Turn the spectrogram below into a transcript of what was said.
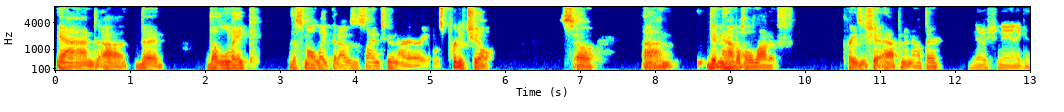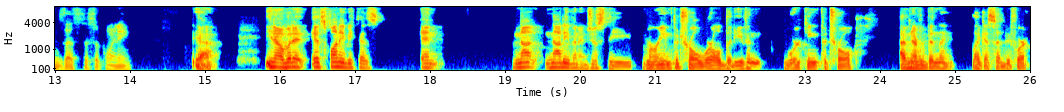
And uh, the the lake the small lake that i was assigned to in our area was pretty chill. So um, didn't have a whole lot of crazy shit happening out there no shenanigans. That's disappointing. Yeah. You know but it, it's funny because and not not even in just the marine patrol world but even working patrol i've never been the like i said before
